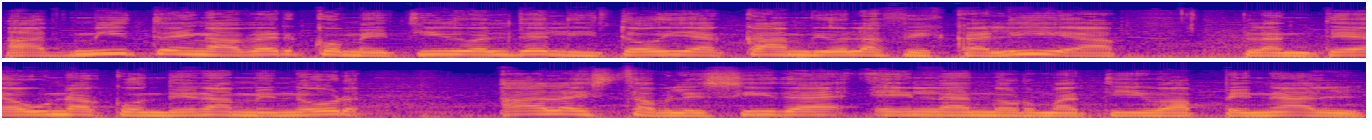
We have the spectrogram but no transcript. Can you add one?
admiten haber cometido el delito y a cambio la Fiscalía plantea una condena menor a la establecida en la normativa penal.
